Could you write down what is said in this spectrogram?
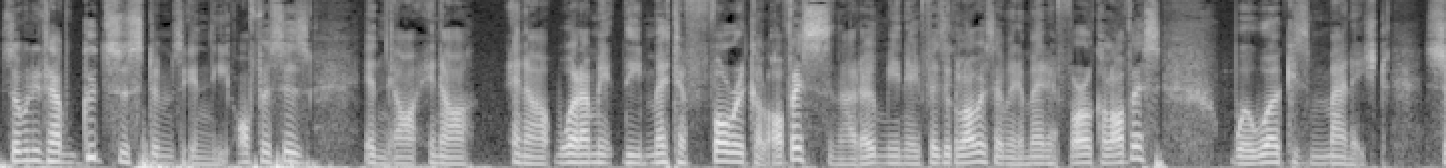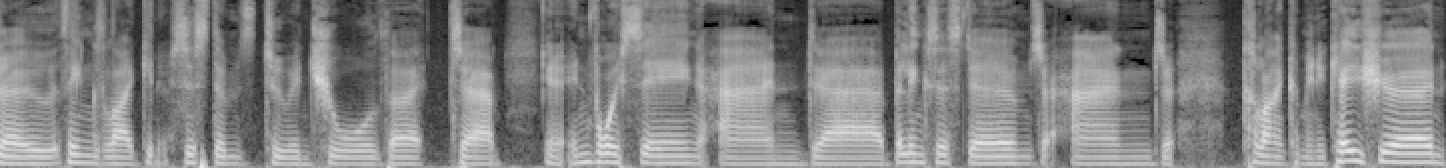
So we need to have good systems in the offices, in our, in our in a, what I mean the metaphorical office, and I don't mean a physical office, I mean a metaphorical office where work is managed. So things like you know systems to ensure that uh, you know invoicing and uh, billing systems and client communication,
